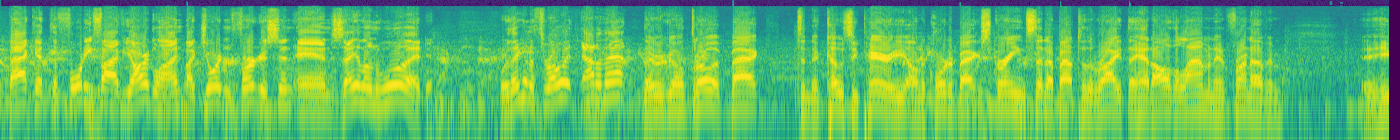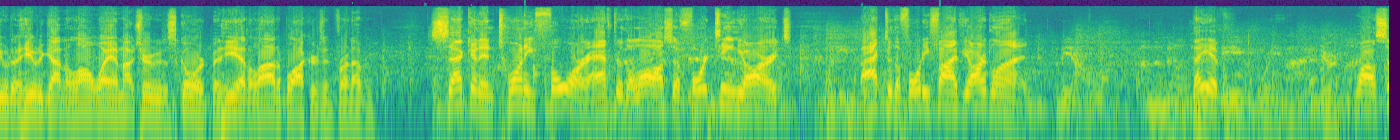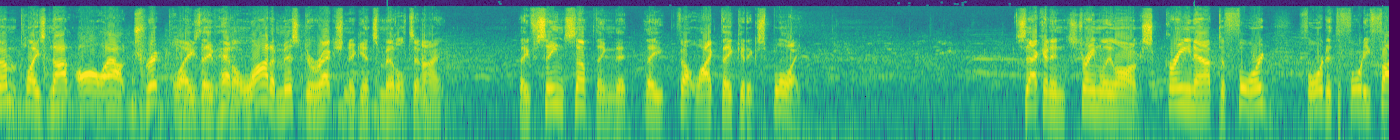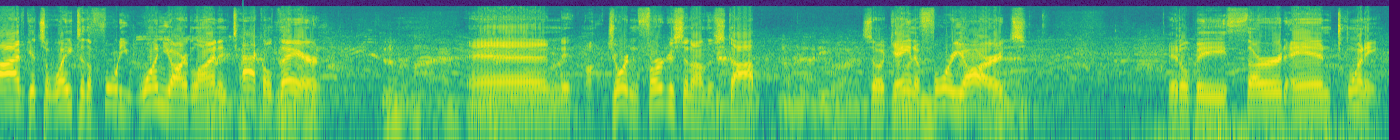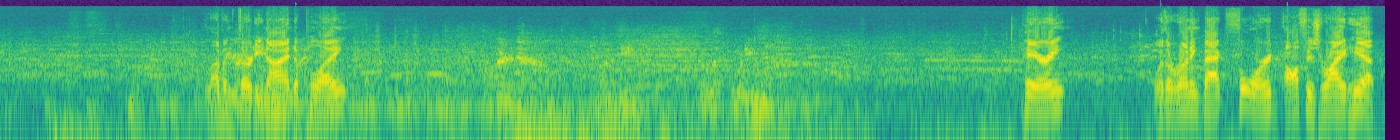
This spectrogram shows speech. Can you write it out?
back at the 45 yard line by Jordan Ferguson and Zaylen Wood. Were they going to throw it out of that? They were going to throw it back to N'Kosi Perry on the quarterback screen set up out to the right. They had all the linemen in front of him. Eh, he would have he would have gotten a long way. I'm not sure he would have scored, but he had a lot of blockers in front of him. Second and 24 after the loss of 14 yards, back to the 45 yard line. They have, while some plays not all out trick plays, they've had a lot of misdirection against Middle tonight. They've seen something that they felt like they could exploit. Second and extremely long. Screen out to Ford. Ford at the 45 gets away to the 41 yard line and tackled there. And Jordan Ferguson on the stop. So a gain of four yards. It'll be third and 20. 11.39 to play. Third down, 20 41. Perry with a running back forward off his right hip.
